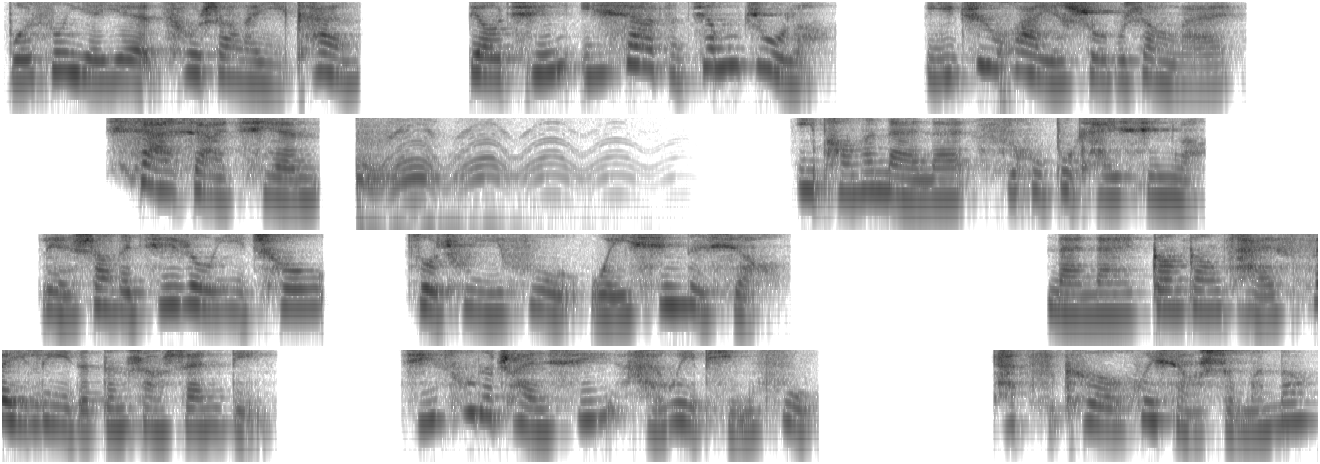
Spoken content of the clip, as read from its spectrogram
柏松爷爷凑上来一看，表情一下子僵住了，一句话也说不上来。下下签。一旁的奶奶似乎不开心了，脸上的肌肉一抽。做出一副违心的笑。奶奶刚刚才费力的登上山顶，急促的喘息还未平复，她此刻会想什么呢？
